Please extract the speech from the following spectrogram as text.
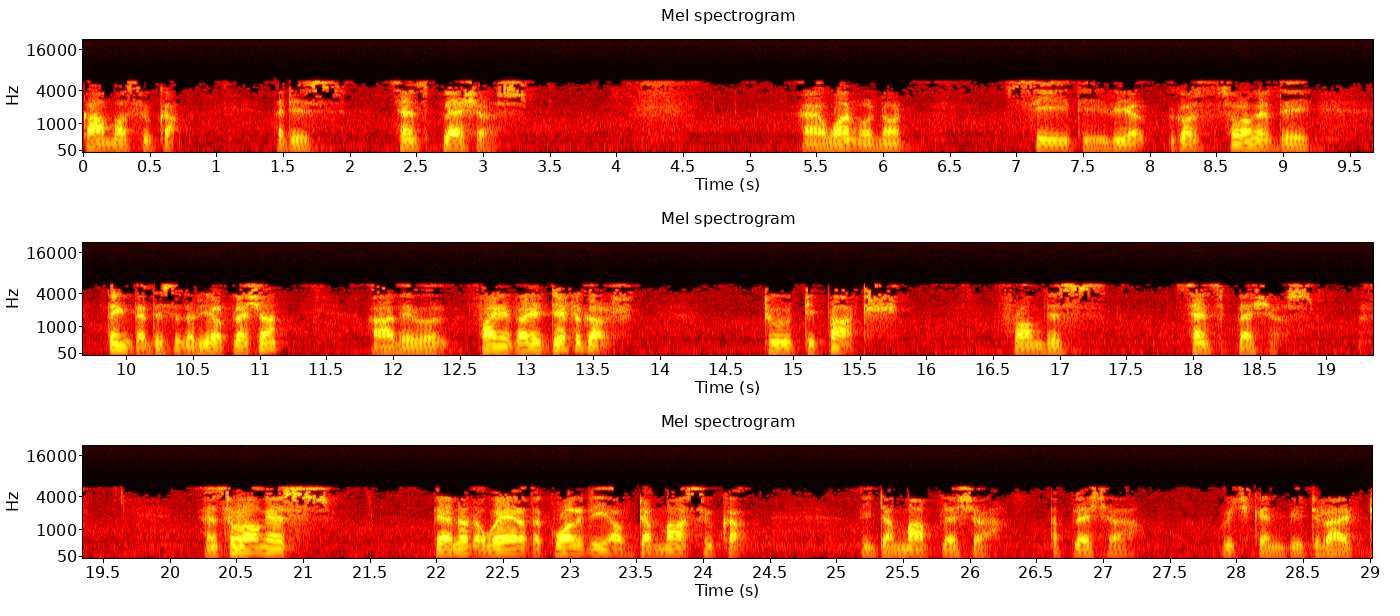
kama sukha, that is sense pleasures, uh, one will not see the real, because so long as they think that this is the real pleasure, uh, they will find it very difficult to depart from this sense pleasures. And so long as they are not aware of the quality of Dhamma Sukha, the Dhamma pleasure, the pleasure which can be derived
